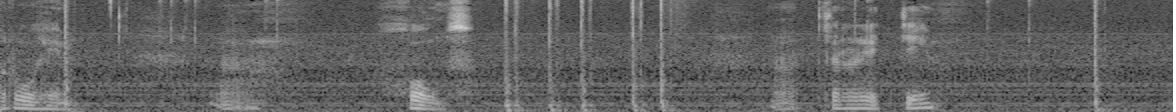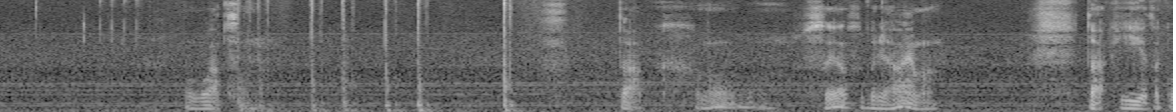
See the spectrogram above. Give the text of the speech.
Другий. е, Холмс. Е, Третій. Ватсон. Так, ну, все зберігаємо. Так, є таке.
